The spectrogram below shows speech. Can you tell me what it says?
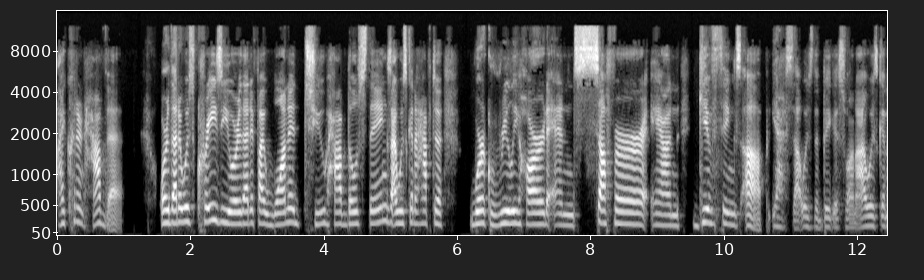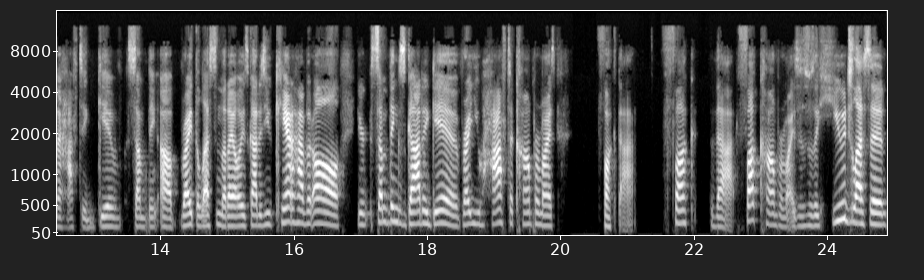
I couldn't have that or that it was crazy or that if I wanted to have those things, I was going to have to work really hard and suffer and give things up. Yes, that was the biggest one. I was going to have to give something up, right? The lesson that I always got is you can't have it all. You're something's got to give, right? You have to compromise. Fuck that. Fuck that. Fuck compromise. This was a huge lesson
